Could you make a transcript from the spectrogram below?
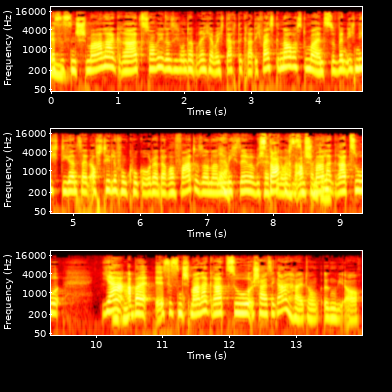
Es ist ein schmaler Grad, sorry, dass ich unterbreche, aber ich dachte gerade, ich weiß genau, was du meinst. So, wenn ich nicht die ganze Zeit aufs Telefon gucke oder darauf warte, sondern ja. mich selber beschäftige, aber es ist ein schmaler Grad zu, Ja, mhm. aber es ist ein schmaler Grad zu Scheißegal-Haltung irgendwie auch.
